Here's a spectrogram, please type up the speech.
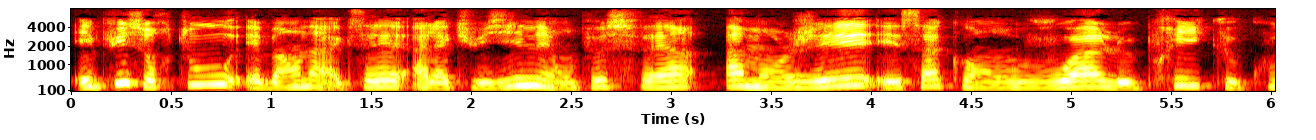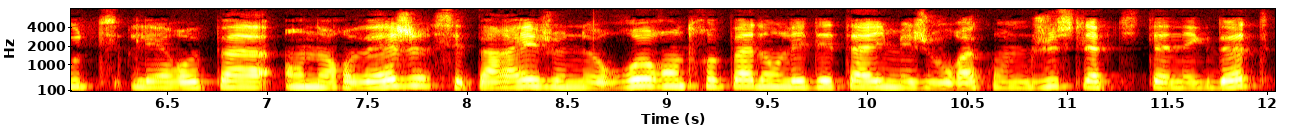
Et puis surtout, eh ben, on a accès à la cuisine et on peut se faire à manger. Et ça, quand on voit le prix que coûtent les repas en Norvège, c'est pareil, je ne re-rentre pas dans les détails, mais je vous raconte juste la petite anecdote.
